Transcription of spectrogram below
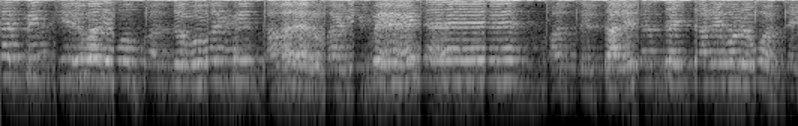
கற்பித்திருவது முப்பத்து முவர்க்கு தமரரு மணி பேட பத்து தலை தத்தை தலை கொடு ஒற்றை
